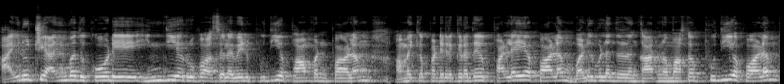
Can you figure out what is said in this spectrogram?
ஐநூற்றி ஐம்பது கோடி இந்திய ரூபாய் செலவில் புதிய பாம்பன் பாலம் அமைக்கப்பட்டிருக்கிறது. பழைய பாலம் வலுவிழந்ததன் காரணமாக புதிய பாலம்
